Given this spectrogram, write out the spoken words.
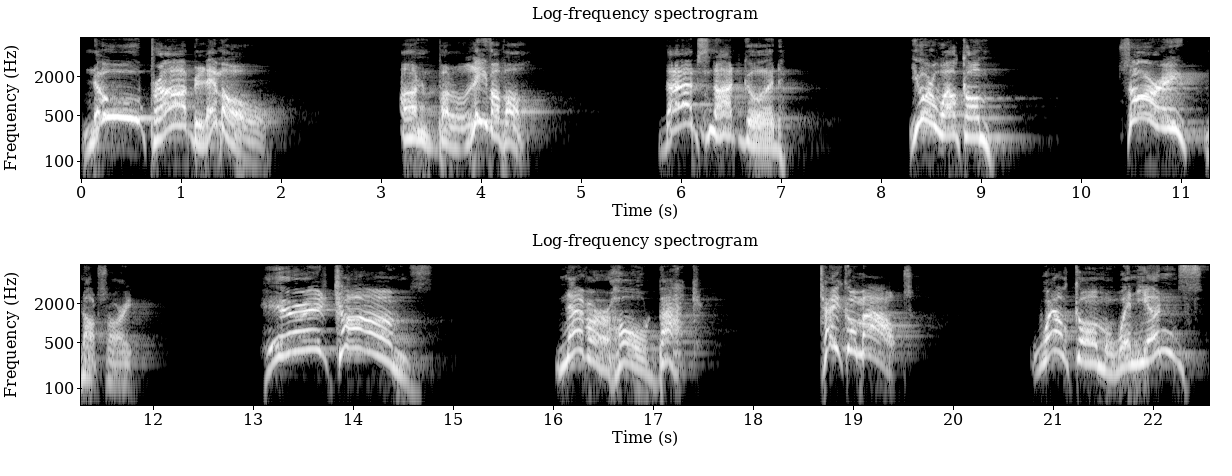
No problemo! Unbelievable! That's not good. You're welcome. Sorry, not sorry. Here it comes! Never hold back. Take 'em out! Welcome, Winions!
